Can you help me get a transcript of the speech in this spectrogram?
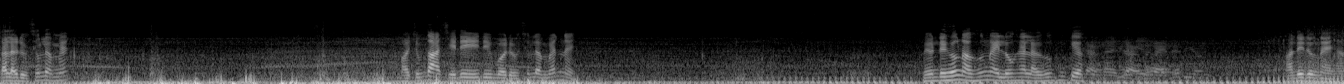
đây là đường số km và chúng ta sẽ đi đi vào đường số km này. Mình đi hướng nào hướng này luôn hay là hướng hướng kia? À, đi đường này hả?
